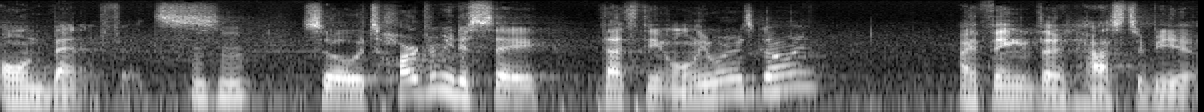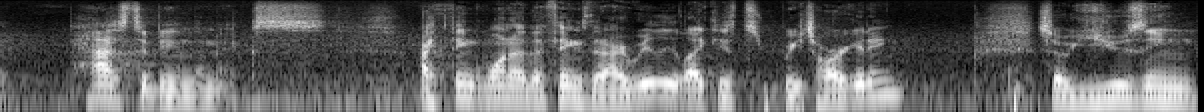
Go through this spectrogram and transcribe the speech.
own benefits. Mm-hmm. So it's hard for me to say that's the only way it's going. I think that has to be a, has to be in the mix. I think one of the things that I really like is retargeting. So using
